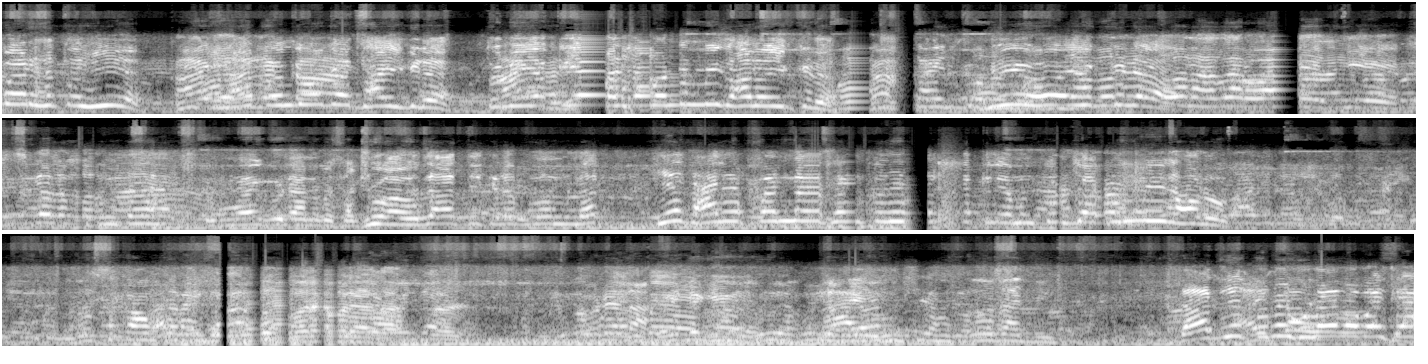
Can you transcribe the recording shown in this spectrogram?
शंभर होतं ही. आपण दोघंच आहे इकडे. तुम्ही एक म्हणून मी झालो इकडं. मी हो इकडं. ठेवा हो, जा तिकडे बोंबलं हे झाले पन्नास आणि तुम्ही टाकले मग तुमच्याकडून मी झालो. काम करायचं. दाजी तुम्ही गुन्हा बसा.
